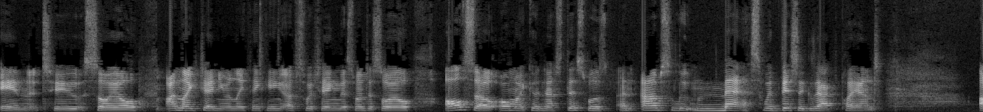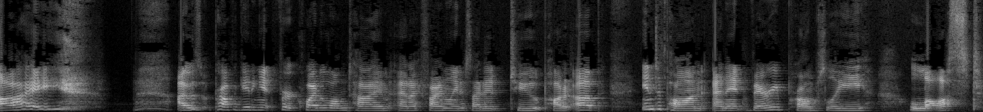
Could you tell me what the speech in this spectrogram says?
into soil. I'm like genuinely thinking of switching this one to soil. Also, oh my goodness, this was an absolute mess with this exact plant. I... I was propagating it for quite a long time and I finally decided to pot it up into pon and it very promptly lost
